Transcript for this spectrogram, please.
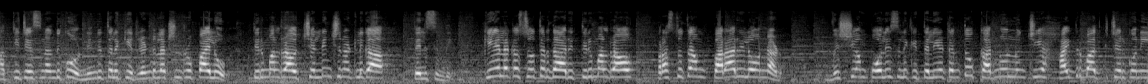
హత్య చేసినందుకు నిందితులకి రెండు లక్షల రూపాయలు తిరుమల రావు చెల్లించినట్లుగా తెలిసింది. కీలక సూత్రధారి తిరుమల రావు ప్రస్తుతం పరారీలో ఉన్నాడు. విషయం పోలీసులకి తెలియటంతో కర్నూలు నుంచి హైదరాబాద్కి చేరుకొని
